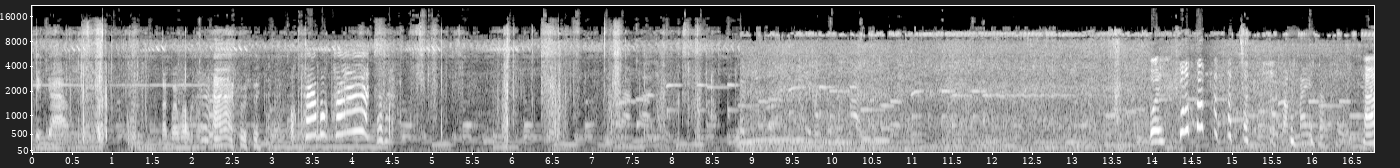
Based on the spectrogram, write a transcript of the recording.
เก่งยาวบักบักบักฮะบอกพาบอกพาราโอ้ยฝังไม่ค่ะโขนฮะ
